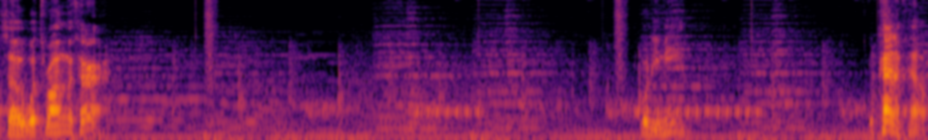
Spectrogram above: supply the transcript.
So what's wrong with her? What do you mean? What kind of help?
